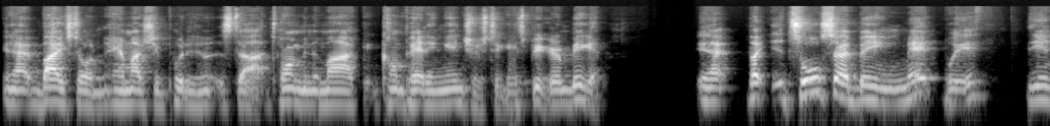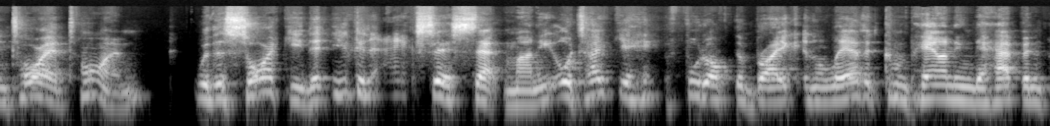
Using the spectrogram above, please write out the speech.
You know, based on how much you put in at the start, time in the market, compounding interest, it gets bigger and bigger. You know, but it's also being met with the entire time with a psyche that you can access that money or take your foot off the brake and allow the compounding to happen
